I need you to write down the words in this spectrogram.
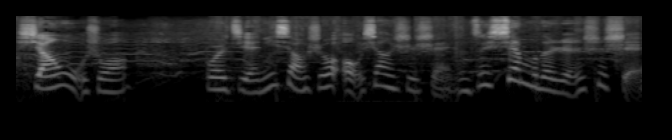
祥武说：“波儿姐，你小时候偶像是谁？你最羡慕的人是谁？”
